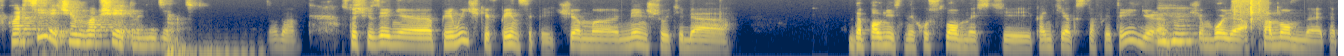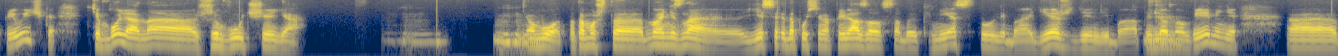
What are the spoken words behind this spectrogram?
в квартире, чем вообще этого не делать. Ну да. С точки зрения привычки, в принципе, чем э, меньше у тебя дополнительных условностей, контекстов и триггеров, mm-hmm. чем более автономная эта привычка, тем более она живучая. Mm-hmm. Mm-hmm. Вот, потому что, ну, я не знаю, если, допустим, я привязывался бы к месту, либо одежде, либо определенному yeah. времени, э,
